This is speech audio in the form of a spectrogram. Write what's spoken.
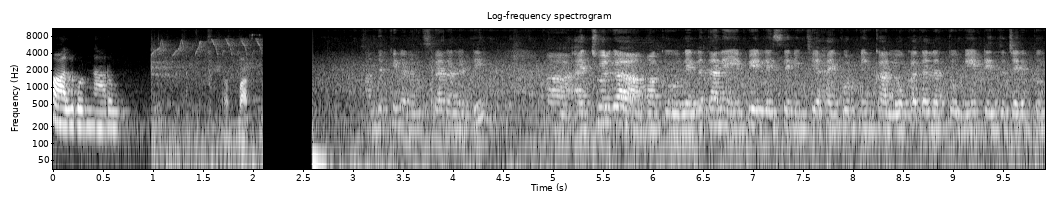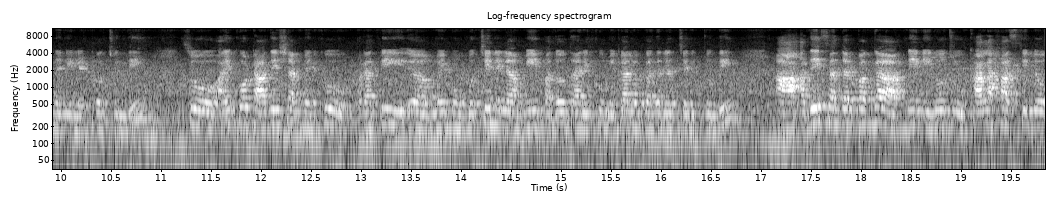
పాల్గొన్నారు. అందరికీ నమస్కారాలండి. యాక్చువల్గా మాకు నిన్న తానే ఏపీఎల్ఎస్సీ నుంచి హైకోర్టు ఇంకా లోక్ అదాలత్ మే టెన్త్ జరుగుతుందని లెటర్ వచ్చింది. సో హైకోర్టు ఆదేశాల మేరకు ప్రతి మేము వచ్చే నెల మే పదో తారీఖు మెగా లోక్ అదాలత్ జరుగుతుంది అదే సందర్భంగా నేను ఈరోజు కాళహస్తిలో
